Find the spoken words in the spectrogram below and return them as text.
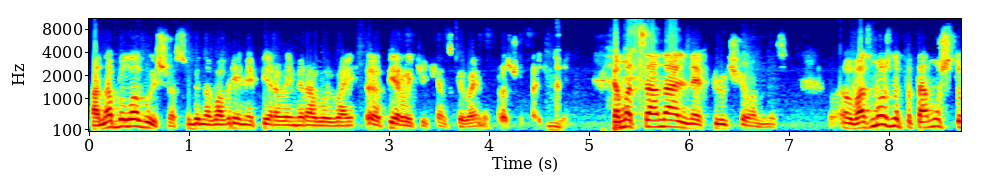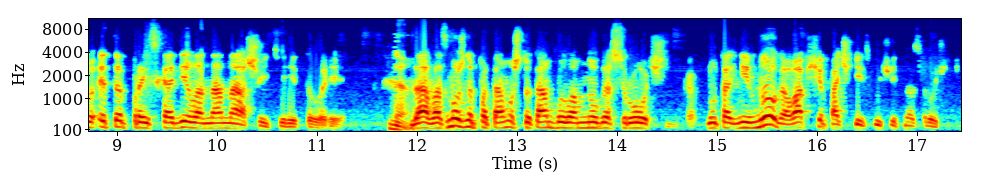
Она была выше, особенно во время Первой мировой войны, э, Первой чеченской войны, прошу прощения. Эмоциональная включенность. Возможно, потому что это происходило на нашей территории. Да. да, возможно, потому что там было много срочников. Ну, так немного, а вообще почти исключительно срочников.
